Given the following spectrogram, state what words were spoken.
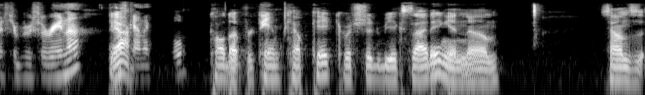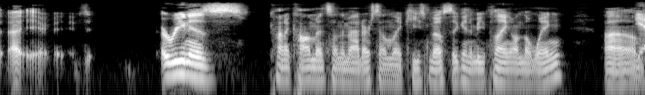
Mr. Bruce Arena. Yeah. That's kind of cool. Called up for Camp Cupcake, which should be exciting, and um, sounds. Uh, Arena's kind of comments on the matter sound like he's mostly going to be playing on the wing. Um, Yeah.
